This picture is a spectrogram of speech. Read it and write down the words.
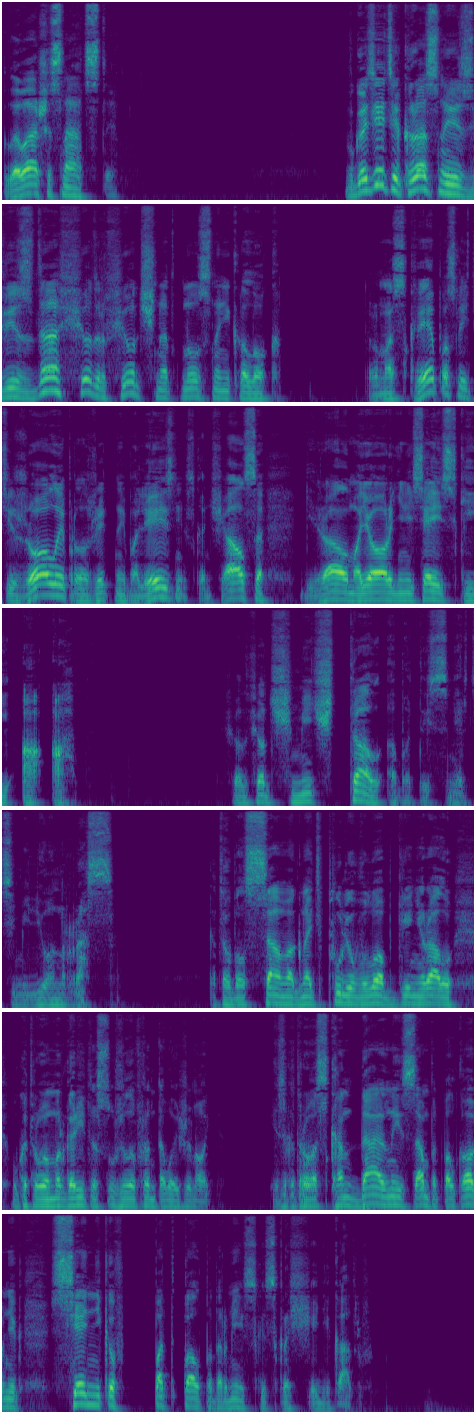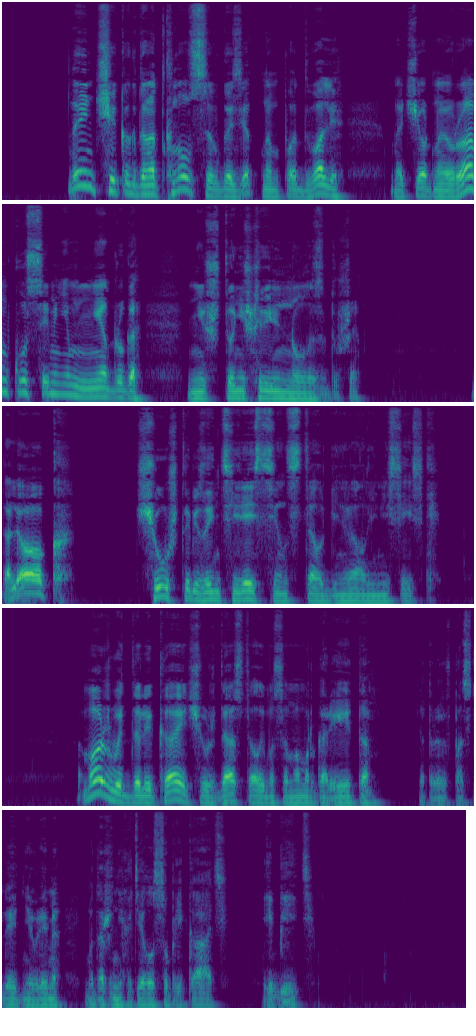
Глава шестнадцатая В газете «Красная звезда» Федор Федорович наткнулся на некролог. В Москве после тяжелой продолжительной болезни скончался генерал-майор Енисейский А.А. Федор Федорович мечтал об этой смерти миллион раз. Готов был сам вогнать пулю в лоб генералу, у которого Маргарита служила фронтовой женой, из-за которого скандальный сам подполковник Сенников подпал под армейское сокращение кадров. Нынче, когда наткнулся в газетном подвале на черную рамку с именем недруга, ничто не шевельнулось в душе. Далек, чужд и безинтересен стал генерал Енисейский. А может быть, далека и чужда стала ему сама Маргарита, которую в последнее время ему даже не хотелось упрекать и бить.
